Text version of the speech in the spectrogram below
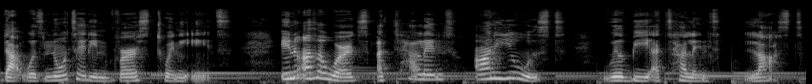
That was noted in verse 28. In other words, a talent unused will be a talent lost.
